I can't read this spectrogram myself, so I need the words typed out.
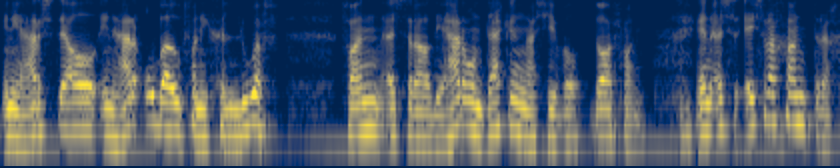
en die herstel en heropbou van die geloof van Israel, die herontdekking as jy wil daarvan. En is Esra gaan terug.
